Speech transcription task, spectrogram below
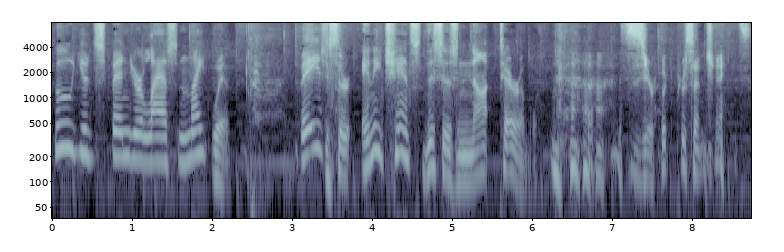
who you'd spend your last night with. Based Is there any chance this is not terrible? Zero percent chance.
